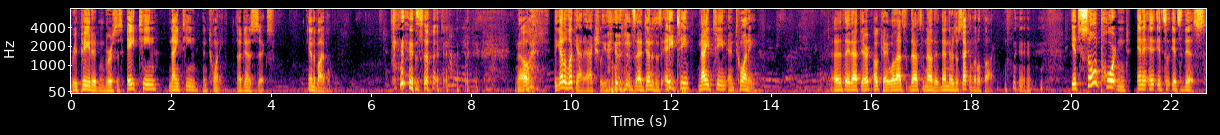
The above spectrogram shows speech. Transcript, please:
repeated in verses 18, 19, and 20 of Genesis 6 in the Bible. so, no, you got to look at it actually. it's uh, Genesis 18, 19, and 20. Did I say that there? Okay, well, that's, that's another. Then there's a second little thought. it's so important, and it, it's, it's this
